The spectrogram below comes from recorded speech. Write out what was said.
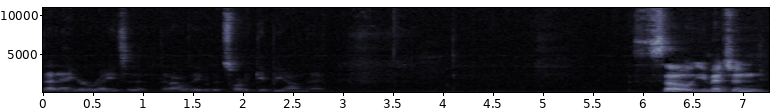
that anger rage that, that I was able to sort of get beyond that. So you mentioned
